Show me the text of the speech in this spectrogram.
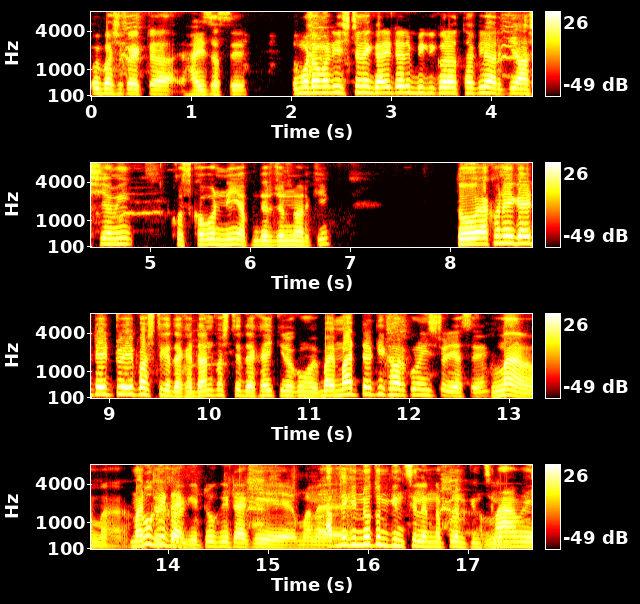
ওই পাশে কয়েকটা হাইস আছে। তো মোটামুটি স্ট্যান্ডে গাড়িটারি বিক্রি করার থাকলে আর কি আসি আমি খোঁজ খবর নিই আপনাদের জন্য আর কি। তো এখন এই গাড়িটা একটু এই পাশ থেকে দেখাই ডান পাশ থেকে দেখাই কীরকম হবে ভাই মাঠটার কি খাওয়ার কোনো হিস্টোরি আছে? না না টুকিটাকি টুকিটাকি মানে আপনি কি নতুন কিনছিলেন না পুরান কিনছিলেন? না আমি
